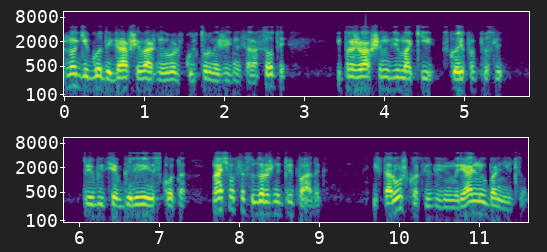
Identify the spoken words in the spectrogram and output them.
многие годы игравшей важную роль в культурной жизни Сарасоты и проживавшей на Дюмаки вскоре после прибытия в галерею Скотта, начался судорожный припадок, и старушку отвезли в мемориальную больницу.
